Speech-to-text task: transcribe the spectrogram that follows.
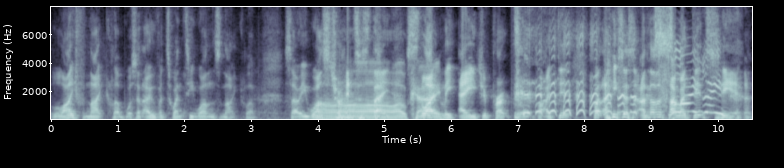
Life nightclub was an over 21s nightclub. So he was trying to stay Oh, okay. slightly age appropriate. But I did, but he says another time I did see it.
